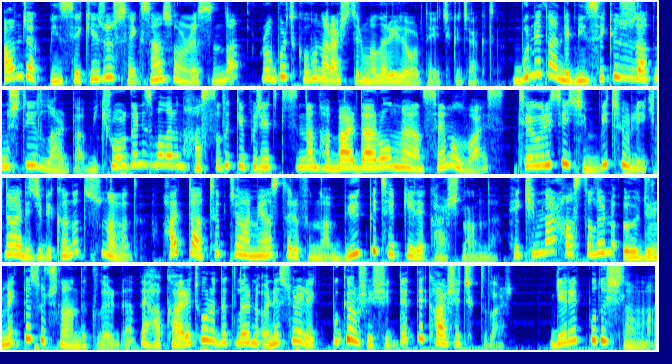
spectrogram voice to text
ancak 1880 sonrasında Robert Koch'un araştırmalarıyla ortaya çıkacaktı. Bu nedenle 1860'lı yıllarda mikroorganizmaların hastalık yapıcı etkisinden haberdar olmayan Semmelweis, teorisi için bir türlü ikna edici bir kanıt sunamadı. Hatta tıp camiası tarafından büyük bir tepkiyle karşılandı. Hekimler hastalarını öldürmekle suçlandıklarını ve hakaret uğradıklarını öne sürerek bu görüşe şiddetle karşı çıktılar. Gerek bu dışlanma,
